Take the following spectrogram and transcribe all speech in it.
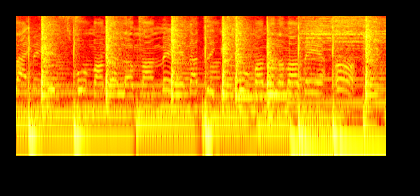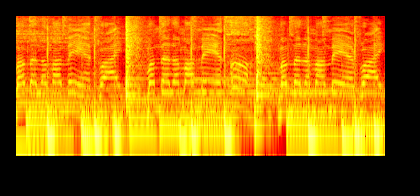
like this for my mellow, my man. I think it's for my mellow, my man. Uh, my mellow, my man, right? My mellow, my man. Uh, my mellow, my man, right?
